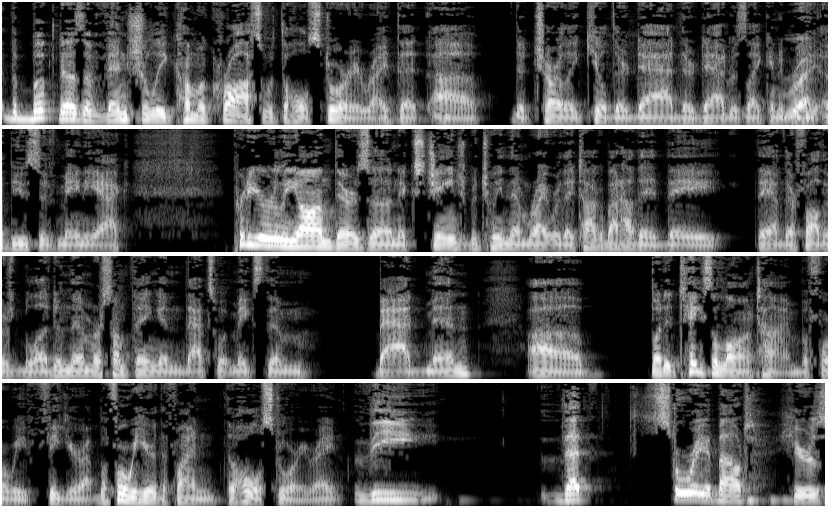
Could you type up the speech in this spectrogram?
the book does eventually come across with the whole story, right? That uh, that Charlie killed their dad. Their dad was like an abu- Right. abusive maniac. Pretty early on, there's an exchange between them, right, where they talk about how they they they have their father's blood in them or something, and that's what makes them bad men. Uh, but it takes a long time before we figure out before we hear the fine the whole story, right? The that story about here's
